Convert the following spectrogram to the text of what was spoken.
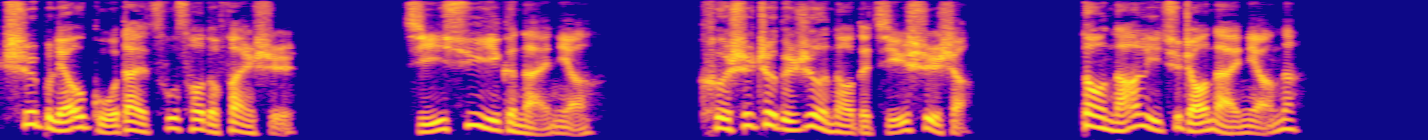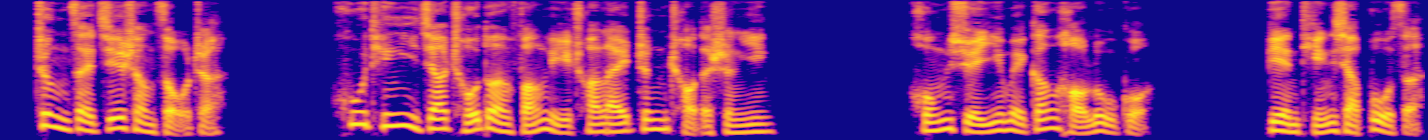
吃不了古代粗糙的饭食，急需一个奶娘。可是这个热闹的集市上，到哪里去找奶娘呢？正在街上走着，忽听一家绸缎房里传来争吵的声音。红雪因为刚好路过，便停下步子，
